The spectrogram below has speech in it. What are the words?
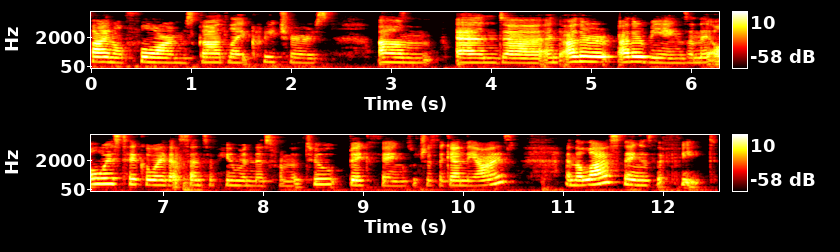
final forms, godlike creatures, um, and uh, and other other beings, and they always take away that sense of humanness from the two big things, which is again the eyes, and the last thing is the feet.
